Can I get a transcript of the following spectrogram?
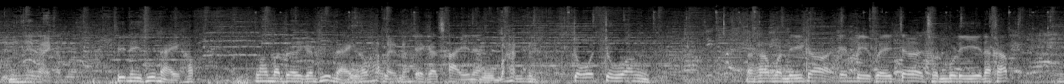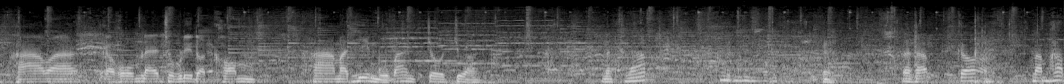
ที่นี่ที่ไหนครับเนี่ยที่นี่ที่ไหนครับ เรามาเดินกันที่ไหนครับอะไรนะเอกชัยเนี่ยหมู่บ้านโจจวงนะครับวันนี้ก็ SB f u r n i t u r e ชนบุรีนะครับพามากับ homeland ชนบุรี .com พามาที่หมู่บ้านโจจวงนะครับ นะครับ ก็นำภาพ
